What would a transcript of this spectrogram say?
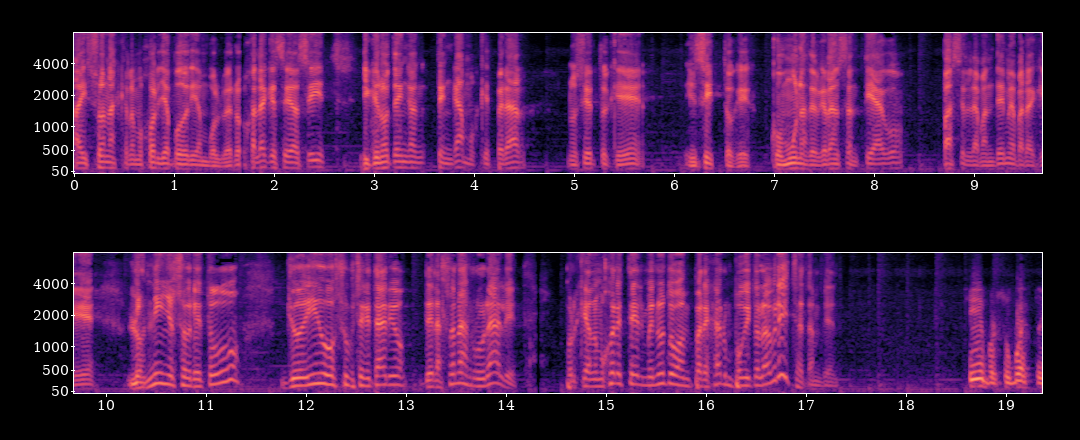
hay zonas que a lo mejor ya podrían volver. Ojalá que sea así y que no tengan, tengamos que esperar, ¿no es cierto?, que, insisto, que comunas del Gran Santiago pasen la pandemia para que los niños, sobre todo, yo digo, subsecretario, de las zonas rurales, porque a lo mejor este el minuto va a emparejar un poquito la brecha también. Sí, por supuesto.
